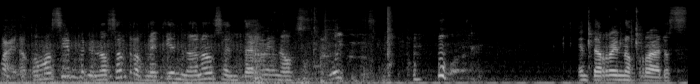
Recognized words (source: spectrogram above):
Bueno, como siempre, nosotros metiéndonos en terrenos. Uy. en terrenos raros.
